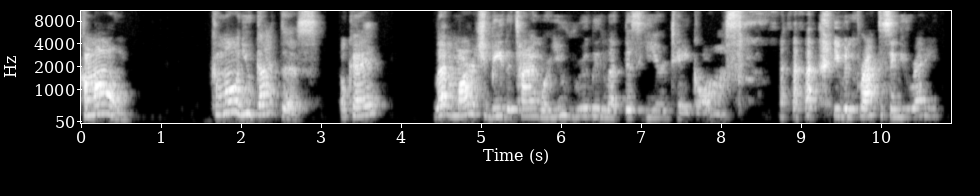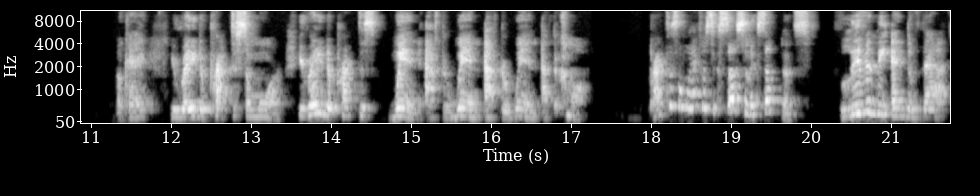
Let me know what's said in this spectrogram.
Come on. Come on, you got this. Okay? Let March be the time where you really let this year take off. You've been practicing, you're ready? Okay? You're ready to practice some more. You're ready to practice win after win after win after. Come on. Practice a life of success and acceptance. Live in the end of that.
